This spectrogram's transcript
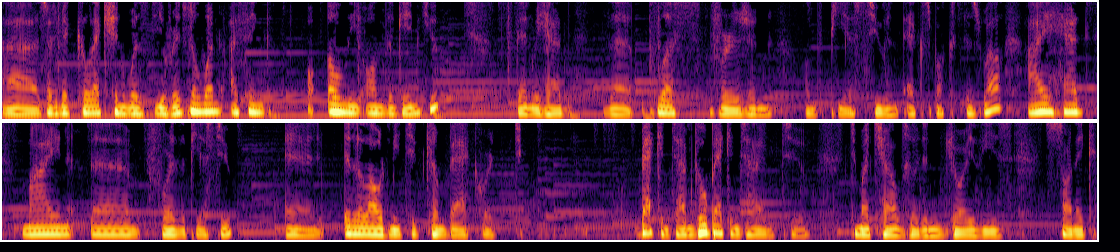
Uh, Sonic Mega Collection was the original one, I think, only on the GameCube. Then we had the Plus version on the PS2 and Xbox as well. I had mine um, for the PS2, and it allowed me to come back or to back in time, go back in time to to my childhood and enjoy these Sonic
